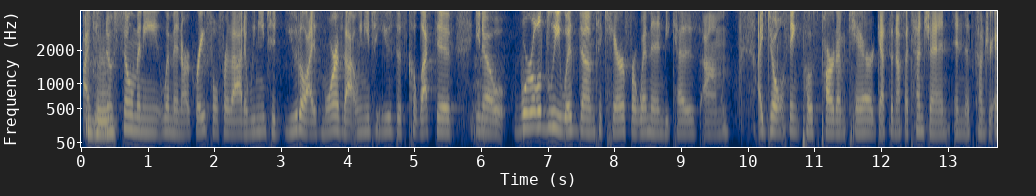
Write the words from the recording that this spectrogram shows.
I just Mhm. know so many women are grateful for that and we need to utilize more of that. We need to use this collective, you know, worldly wisdom to care for women because um I don't think postpartum care gets enough attention in this country.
